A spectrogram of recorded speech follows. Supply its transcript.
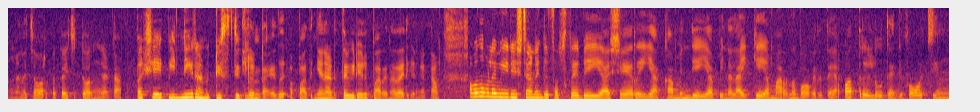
അങ്ങനെ ചോറൊക്കെ കഴിച്ചിട്ട് ഉറങ്ങും കേട്ടോ. പക്ഷേ പിന്നീടാണ് ട്വിസ്റ്റുകൾ ഉണ്ടായത്. അപ്പോൾ അത് ഞാൻ അടുത്ത വീഡിയോയിൽ പറയുന്നതായിരിക്കും കേട്ടോ. അപ്പോൾ നമ്മളെ വീഡിയോ ഇഷ്ടമാണെങ്കിൽ സബ്സ്ക്രൈബ് ചെയ്യുക ഷെയർ ചെയ്യുക കമന്റ് ചെയ്യുക പിന്നെ ലൈക്ക് ചെയ്യാൻ മറന്നു പോകരുത്. അപ്പോൾ അത്രയേ ഉള്ളൂ. താങ്ക് ഫോർ വാച്ചിങ്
